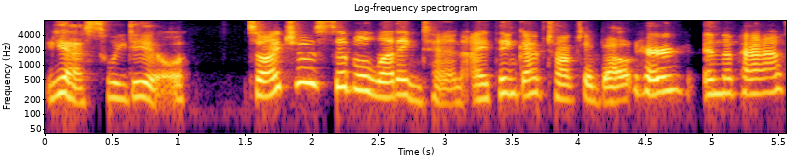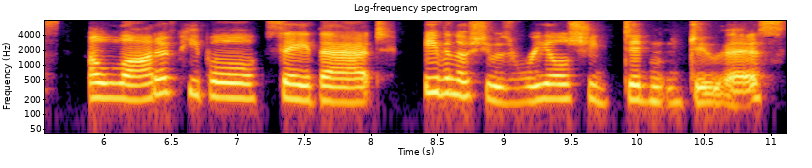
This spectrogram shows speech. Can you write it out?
Yes, we do. So I chose Sybil Ludington. I think I've talked about her in the past. A lot of people say that even though she was real, she didn't do this.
